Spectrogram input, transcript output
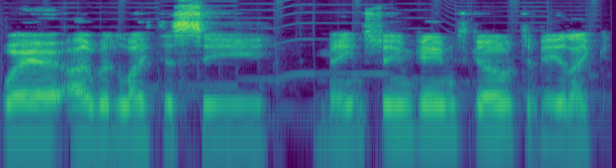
where I would like to see mainstream games go to be like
